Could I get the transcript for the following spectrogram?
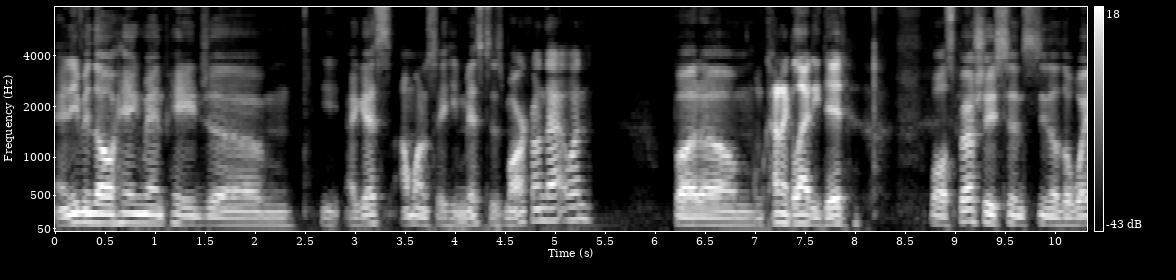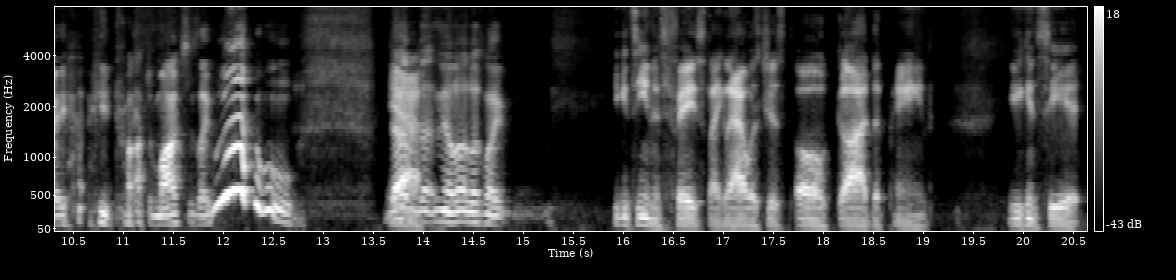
And even though Hangman Page, um, he I guess I want to say he missed his mark on that one, but um, I'm kind of glad he did. well, especially since you know the way he dropped Mox is like woo. Yeah. That, that, you know that looked like You can see in his face like that was just oh god the pain. You can see it.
